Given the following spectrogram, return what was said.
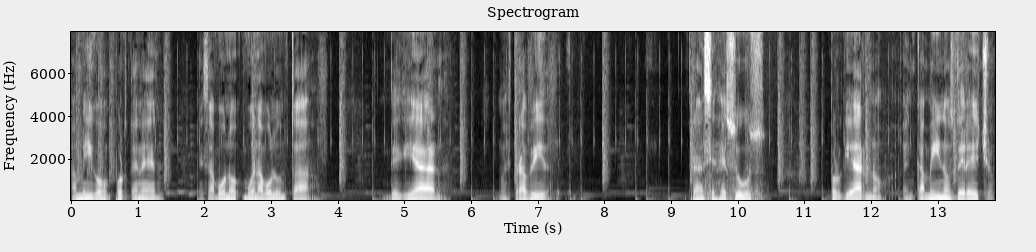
amigo por tener esa buena voluntad de guiar nuestra vida. Gracias Jesús por guiarnos en caminos derechos.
